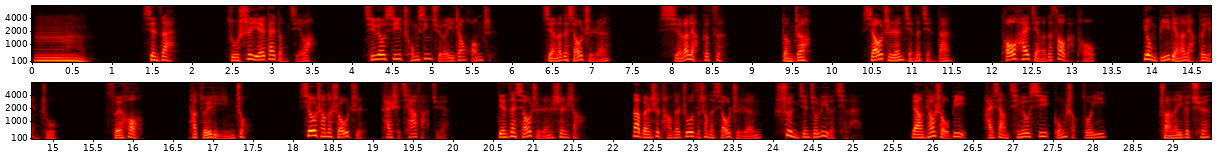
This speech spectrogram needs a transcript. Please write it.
嗯，现在，祖师爷该等急了。秦留希重新取了一张黄纸，剪了个小纸人。写了两个字，等着。小纸人剪的简单，头还剪了个扫把头，用笔点了两个眼珠。随后，他嘴里吟咒，修长的手指开始掐法诀，点在小纸人身上。那本是躺在桌子上的小纸人瞬间就立了起来，两条手臂还向秦留希拱手作揖，转了一个圈。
